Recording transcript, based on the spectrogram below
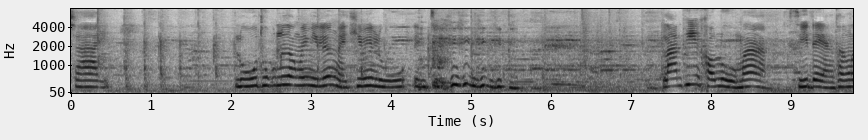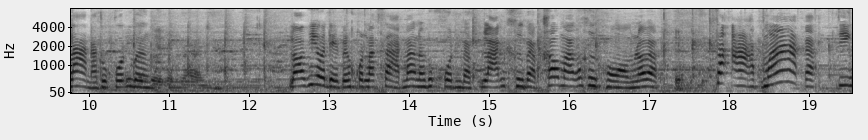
ใช่ รู้ทุกเรื่องไม่มีเรื่องไหนที่ไม่รู้จริงๆ ร้านพี่เขาหรูมาก สีแดงทั้งร้านนะทุกคนเบิงเคยทำงรอพี่โอเดตเป็นคนรักษาดมากนะทุกคนแบบร้านคือแบบเข้ามาก็คือหอมแล้วแบบสะอาดมากอะจริง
